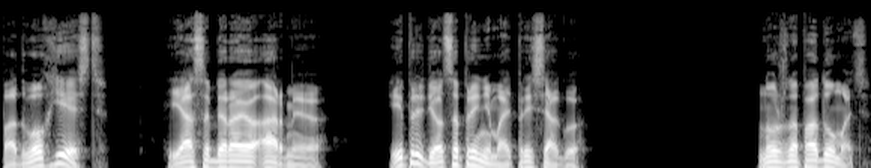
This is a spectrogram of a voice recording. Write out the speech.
Подвох есть. Я собираю армию. И придется принимать присягу. Нужно подумать.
